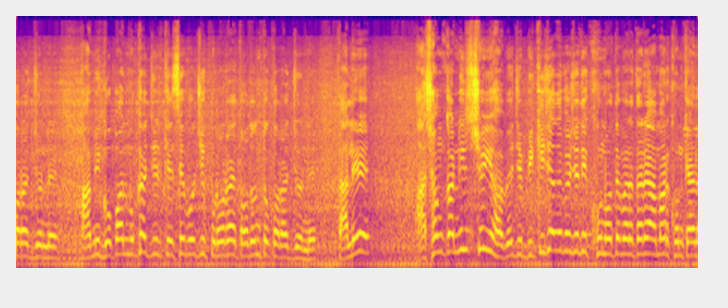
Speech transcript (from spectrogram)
করার জন্যে। আমি গোপাল মুখার্জির কেসে বলছি পুনরায় তদন্ত করার জন্যে। তাহলে আশঙ্কা নিশ্চয়ই হবে যে বিকি যাদবের যদি খুন হতে পারে, তাহলে আমার খুন কেন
